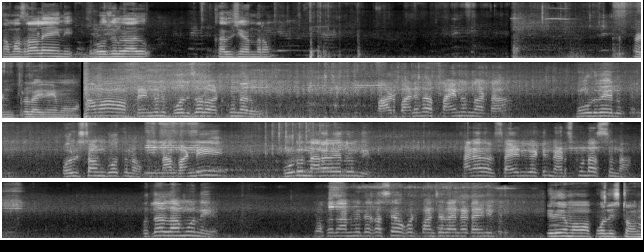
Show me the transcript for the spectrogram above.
సంవత్సరాలే అయింది. రోజులు కాదు. కలిసి అందరం. రెండు రోజులు అయినాయి మామ. మామ మా ఫ్రెండ్ని పోలీసు వాళ్ళు పట్టుకున్నారు. వాడి బండి మీద ఫైన్ ఉందంట. మూడు వేలు. పోలీస్ టౌన్కి పోతున్నాం. నా బండి మూడున్నర వేలు ఉంది. కానీ అది సైడ్ పెట్టి నడుచుకుంటూ వస్తున్నా. బుద్ధలు దమ్ముంది ఒక దాని మీదకి వస్తే ఒకటి పంచదైనట్టు అయింది ఇప్పుడు. ఇదే మామ పోలీస్ టౌన్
